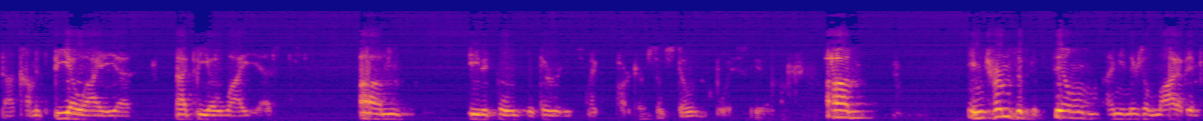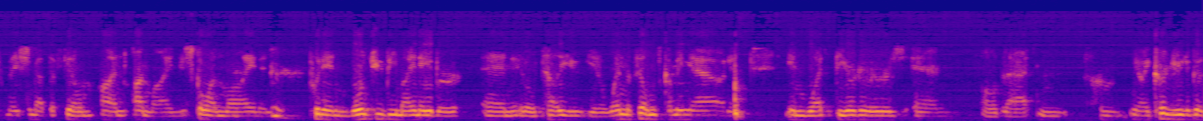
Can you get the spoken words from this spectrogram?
dot com. It's b o i e s, not b o y e s. Um, David Boies the third is my partner, so Stone Boies. Know. Um, in terms of the film, I mean, there's a lot of information about the film on online. You just go online and put in "Won't You Be My Neighbor," and it'll tell you, you know, when the film's coming out and in what theaters and all of that. And um, you know, I encourage you to go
